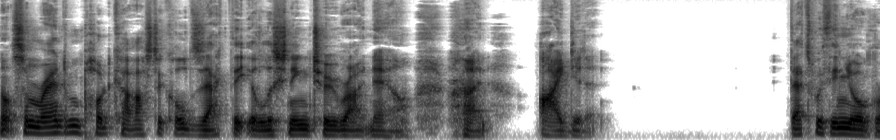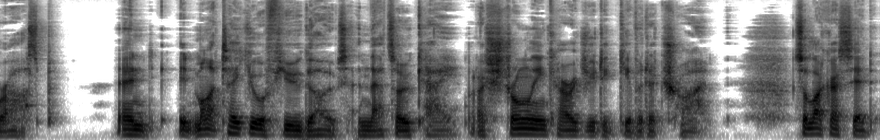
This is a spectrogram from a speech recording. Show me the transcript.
not some random podcaster called Zach that you're listening to right now, right? I did it. That's within your grasp. And it might take you a few goes, and that's okay, but I strongly encourage you to give it a try. So, like I said,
